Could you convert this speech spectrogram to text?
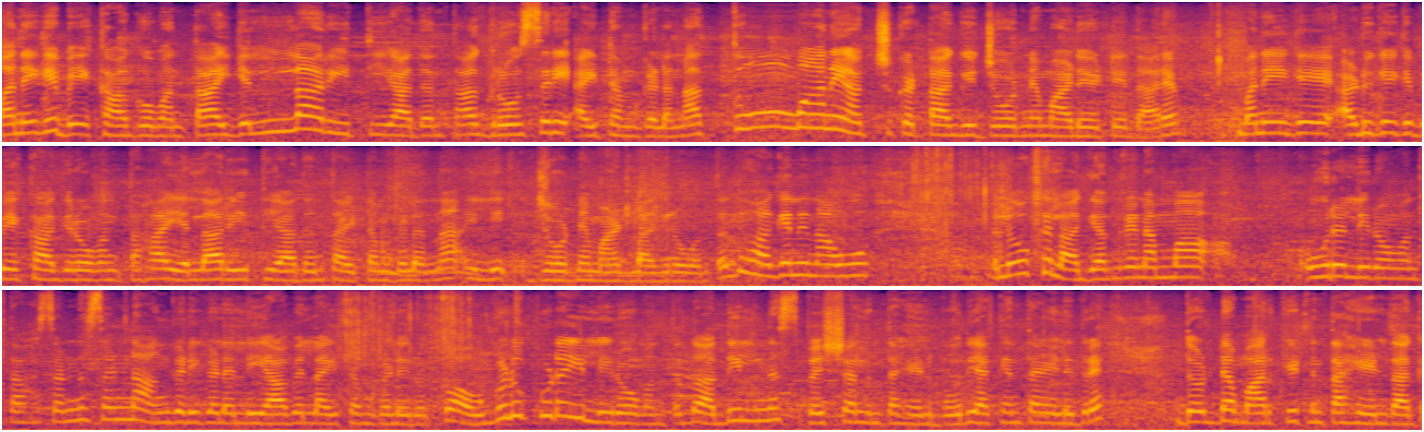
ಮನೆಗೆ ಬೇಕಾಗುವಂಥ ಎಲ್ಲ ರೀತಿಯಾದಂಥ ಗ್ರೋಸರಿ ಐಟಮ್ಗಳನ್ನು ತುಂಬಾ ಅಚ್ಚುಕಟ್ಟಾಗಿ ಜೋಡಣೆ ಮಾಡಿ ಇಟ್ಟಿದ್ದಾರೆ. ಮನೆಗೆ, ಅಡುಗೆಗೆ ಬೇಕಾಗಿರುವಂತಹ ಎಲ್ಲ ರೀತಿಯಾದಂಥ ಐಟಮ್ಗಳನ್ನು ಇಲ್ಲಿ ಜೋಡಣೆ ಮಾಡಲಾಗಿರುವಂಥದ್ದು. ಹಾಗೆಯೇ ನಾವು ಲೋಕಲ್ ಆಗಿ, ಅಂದರೆ ನಮ್ಮ ಊರಲ್ಲಿರುವಂತಹ ಸಣ್ಣ ಸಣ್ಣ ಅಂಗಡಿಗಳಲ್ಲಿ ಯಾವೆಲ್ಲ ಐಟಮ್ಗಳಿರುತ್ತೋ ಅವುಗಳು ಕೂಡ ಇಲ್ಲಿರುವಂಥದ್ದು. ಅದು ಇಲ್ಲಿನ ಸ್ಪೆಷಲ್ ಅಂತ ಹೇಳ್ಬೋದು. ಯಾಕೆಂತ ಹೇಳಿದರೆ ದೊಡ್ಡ ಮಾರ್ಕೆಟ್ ಅಂತ ಹೇಳಿದಾಗ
